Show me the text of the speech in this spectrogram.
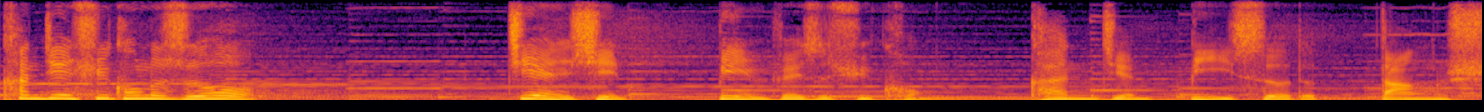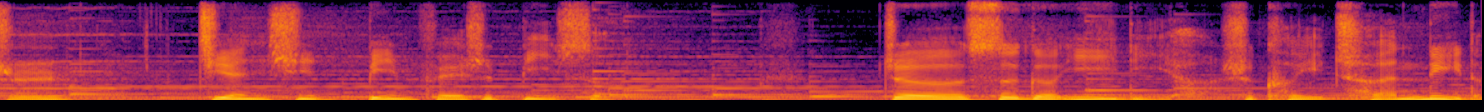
看见虚空的时候，见性并非是虚空，看见闭塞的当时，见性并非是闭塞。这四个义理啊是可以成立的。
